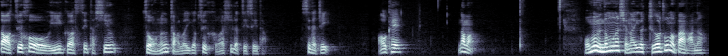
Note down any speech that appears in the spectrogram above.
到最后一个西塔星，总能找到一个最合适的 z 西塔，西塔 j。OK，那么我们能不能想到一个折中的办法呢？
